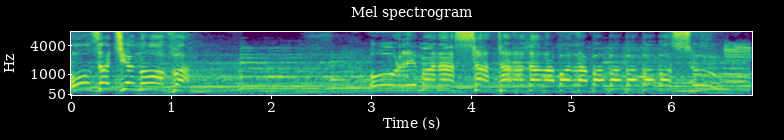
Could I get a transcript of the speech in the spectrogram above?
ousadia nova Oh, remana sataradalabarababababassu.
